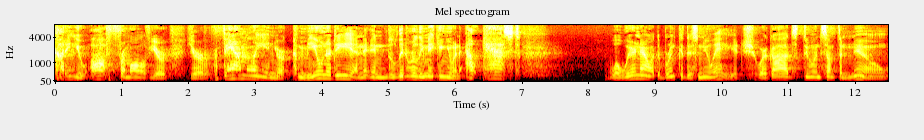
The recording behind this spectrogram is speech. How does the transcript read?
cutting you off from all of your, your family and your community and, and literally making you an outcast. Well, we're now at the brink of this new age where God's doing something new.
